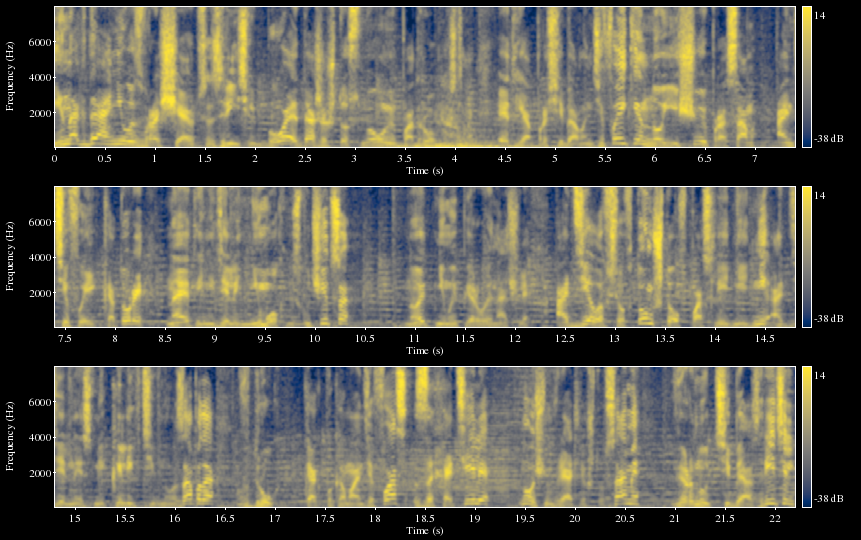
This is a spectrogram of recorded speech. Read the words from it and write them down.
Иногда они возвращаются, зритель. Бывает даже, что с новыми подробностями. Это я про себя в антифейке, но еще и про сам антифейк, который на этой неделе не мог не случиться, но это не мы первые начали. А дело все в том, что в последние дни отдельные СМИ коллективного Запада вдруг, как по команде ФАС, захотели, ну, очень вряд ли что сами, вернуть тебя, зритель,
